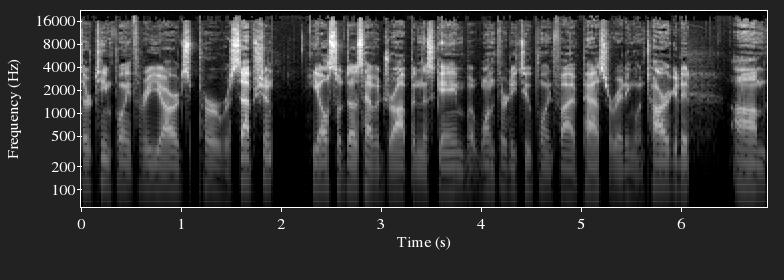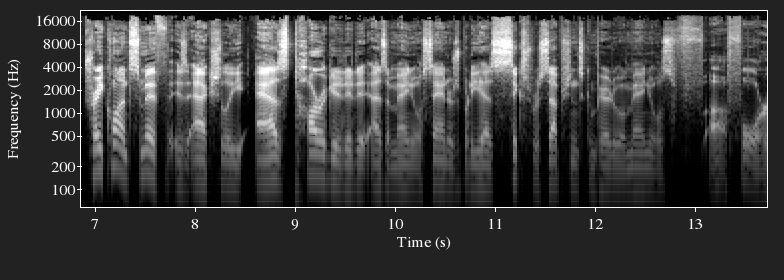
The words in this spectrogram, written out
13.3 yards per reception. He also does have a drop in this game, but 132.5 passer rating when targeted. Um, Tre'Quan Smith is actually as targeted as Emmanuel Sanders, but he has six receptions compared to Emmanuel's uh, four.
